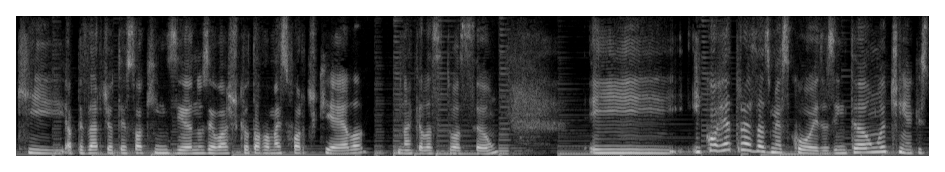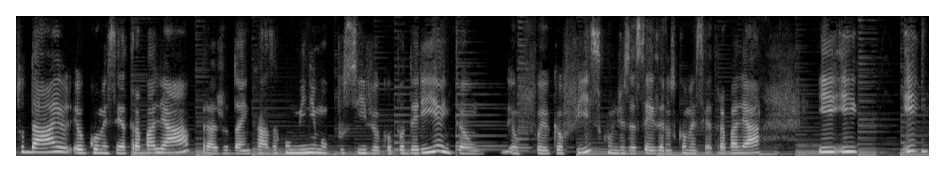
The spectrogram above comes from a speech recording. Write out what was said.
que apesar de eu ter só 15 anos, eu acho que eu estava mais forte que ela naquela situação. E, e, correr atrás das minhas coisas. Então eu tinha que estudar, eu, eu comecei a trabalhar para ajudar em casa com o mínimo possível que eu poderia. Então eu, foi o que eu fiz, com 16 anos comecei a trabalhar. E, e,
